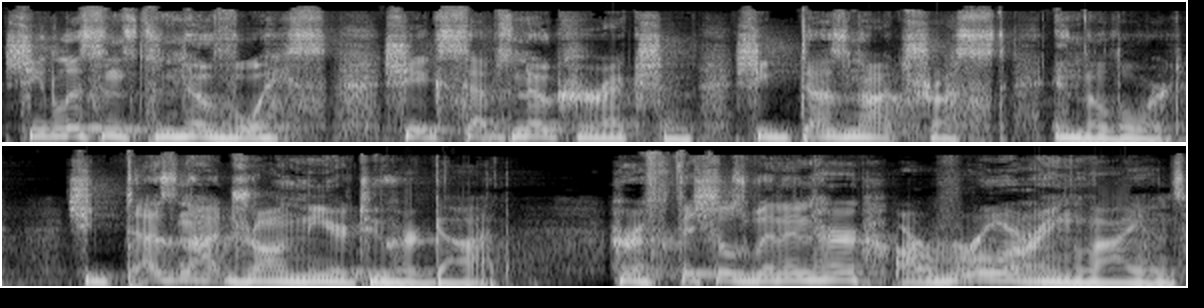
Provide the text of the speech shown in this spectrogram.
She listens to no voice. She accepts no correction. She does not trust in the Lord. She does not draw near to her God. Her officials within her are roaring lions.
